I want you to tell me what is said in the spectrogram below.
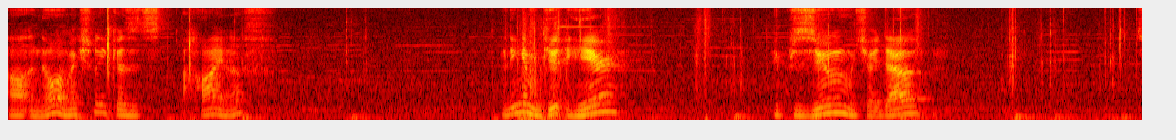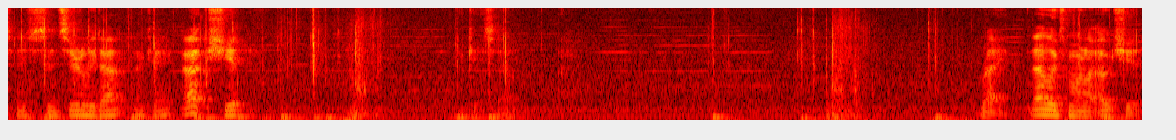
Uh, no, I'm actually, because it's high enough. I think I'm good here. I presume, which I doubt. I sincerely doubt. Okay. Ah, shit. That looks more like. Oh, shit.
